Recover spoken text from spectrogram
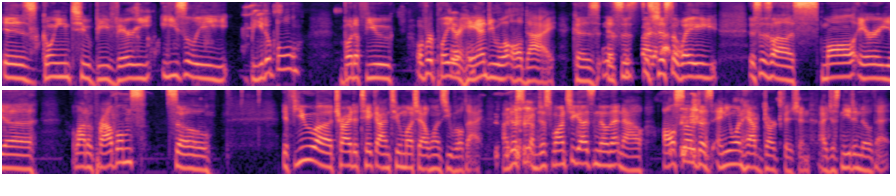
is going to be very easily beatable. But if you overplay your hand, you will all die because this is it's just about a way. This is a small area, a lot of problems. So if you uh, try to take on too much at once, you will die. I just I'm just want you guys to know that now. Also, does anyone have dark vision? I just need to know that.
